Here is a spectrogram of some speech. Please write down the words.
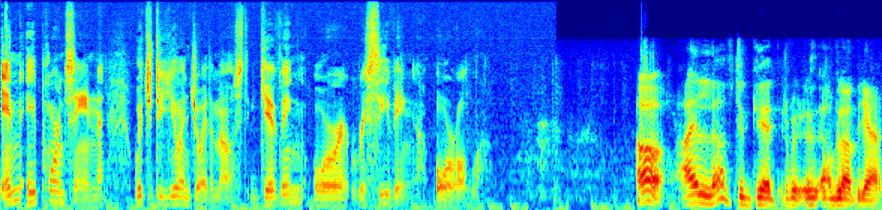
in a porn scene. Which do you enjoy the most, giving or receiving oral? Oh, I love to get I love, yeah.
